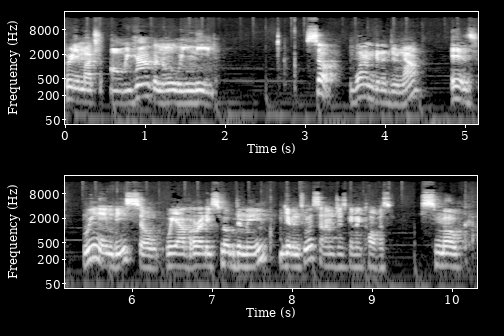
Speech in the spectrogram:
pretty much all we have and all we need. So what I'm gonna do now is rename these. So we have already smoke domain given to us, and I'm just gonna call this smoke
